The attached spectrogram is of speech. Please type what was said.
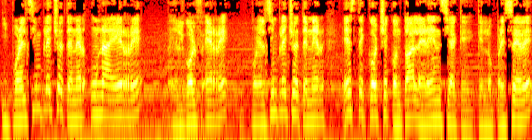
y por el simple hecho de tener una R, el Golf R, por el simple hecho de tener este coche con toda la herencia que, que lo precede,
